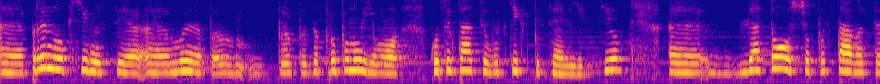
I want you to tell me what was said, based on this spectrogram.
Е, При необхідності е, ми е, запропонуємо консультацію вузьких спеціалістів для того, щоб поставити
